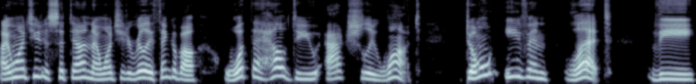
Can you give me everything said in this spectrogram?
I want you to sit down and I want you to really think about what the hell do you actually want? Don't even let the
